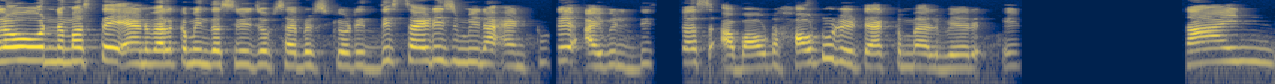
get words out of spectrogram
Hello, Namaste and welcome in the series of cybersecurity. This side is Meena and today I will discuss about how to detect malware in 9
